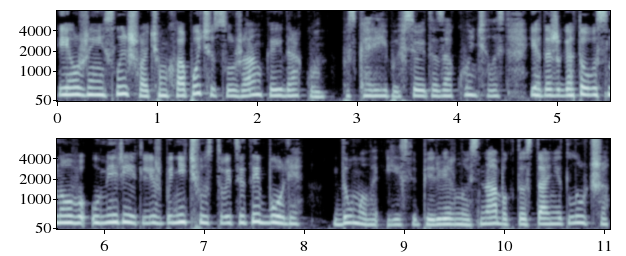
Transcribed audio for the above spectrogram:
и я уже не слышу, о чем хлопочут служанка и дракон. Поскорее бы все это закончилось, я даже готова снова умереть, лишь бы не чувствовать этой боли. Думала, если перевернусь на бок, то станет лучше,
